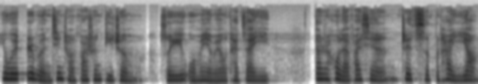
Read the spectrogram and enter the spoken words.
因为日本经常发生地震嘛，所以我们也没有太在意。但是后来发现这次不太一样，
